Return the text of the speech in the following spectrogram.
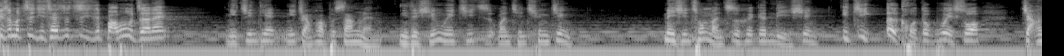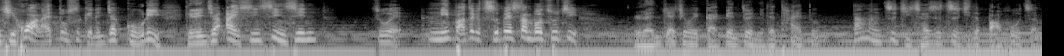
为什么自己才是自己的保护者呢？你今天你讲话不伤人，你的行为举止完全清净，内心充满智慧跟理性，一句恶口都不会说，讲起话来都是给人家鼓励，给人家爱心信心。诸位，你把这个慈悲散播出去，人家就会改变对你的态度。当然，自己才是自己的保护者嘛。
